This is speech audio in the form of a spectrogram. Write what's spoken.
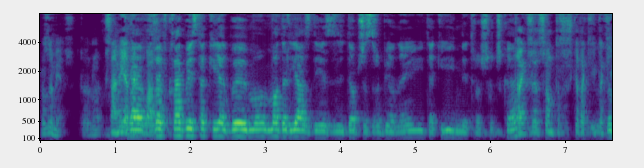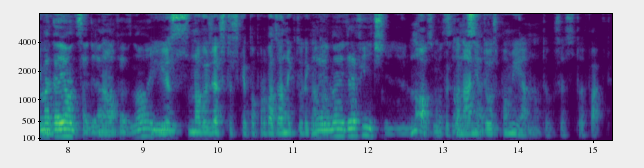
Rozumiesz? To, no, przynajmniej ja tak uważam. Drive Club jest taki jakby mo- model jazdy jest dobrze zrobiony i taki inny troszeczkę. Także są troszeczkę takich, takich Wymagająca gra no, na pewno i, jest nowych rzeczy troszkę poprowadzanych, których no no, to, no i graficznie, nie? no, mocno wykonanie to już pomijam, no to już jest to fakt.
